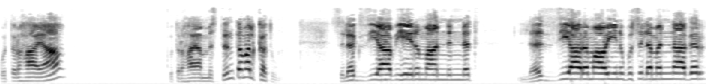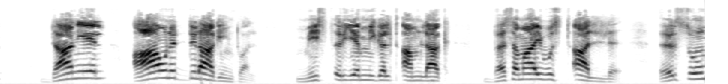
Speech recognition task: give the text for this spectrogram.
ቁጥር ሀያ ቁጥር ሀያ አምስትን ተመልከቱ። ስለ እግዚአብሔር ማንነት ለዚህ አረማዊ ንጉሥ ለመናገር ዳንኤል አሁን ዕድል አግኝቷል። ምስጢር የሚገልጥ አምላክ በሰማይ ውስጥ አለ። እርሱም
